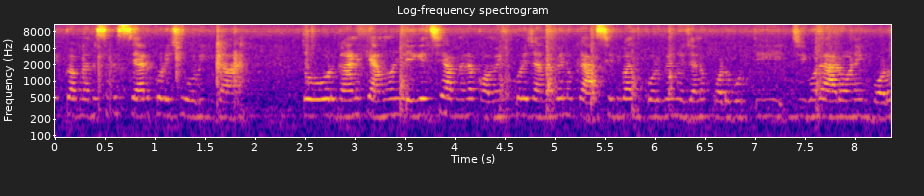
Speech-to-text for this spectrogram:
একটু আপনাদের সাথে শেয়ার করেছি ওরই গান। তো ওর গান কেমন লেগেছে আপনারা কমেন্ট করে জানাবেন ওকে আশীর্বাদ করবেন ও যেন পরবর্তী জীবনে আরও অনেক বড়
